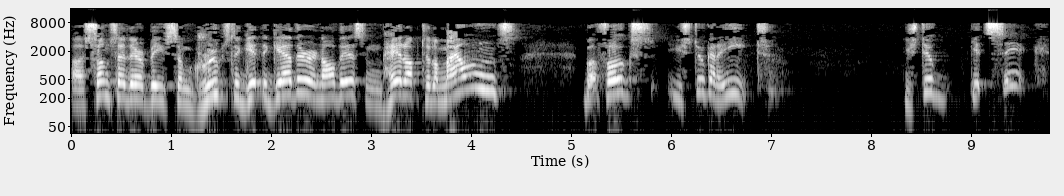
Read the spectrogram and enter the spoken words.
Uh, some say there'll be some groups to get together and all this and head up to the mountains. But folks, you still got to eat. You still get sick.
